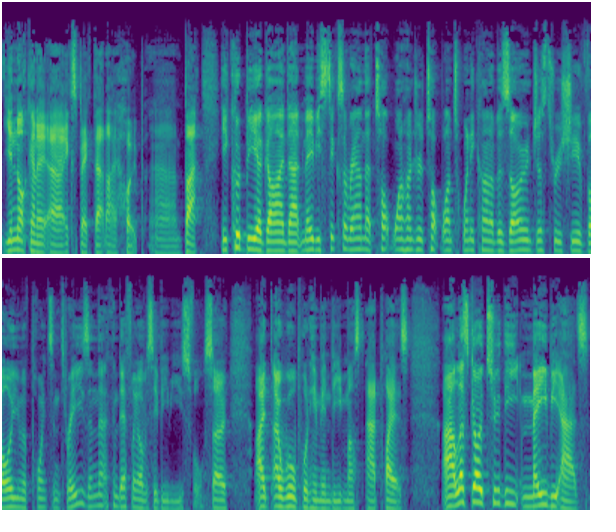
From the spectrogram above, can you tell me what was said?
you're not going to uh, expect that, I hope. Uh, but he could be a guy that maybe sticks around that top 100, top 120 kind of a zone just through sheer volume of points and threes, and that can definitely obviously be useful. So, I, I will put him in the must add players. Uh, let's go to the maybe ads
